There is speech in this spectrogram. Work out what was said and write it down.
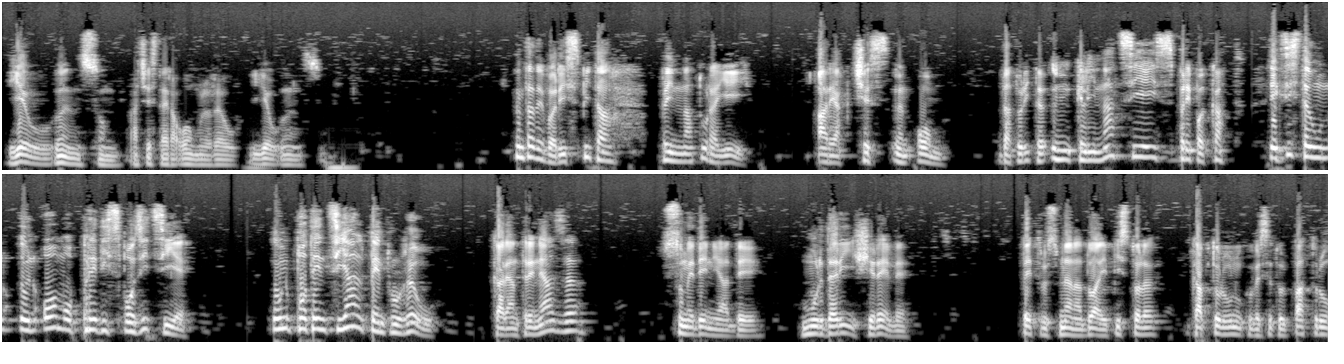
Eu însumi, acesta era omul rău, eu însumi. Într-adevăr, ispita, prin natura ei, are acces în om datorită înclinației spre păcat. Există un, în om o predispoziție, un potențial pentru rău, care antrenează sumedenia de murdării și rele. Petru spunea în a doua epistolă, capitolul 1 cu versetul 4,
